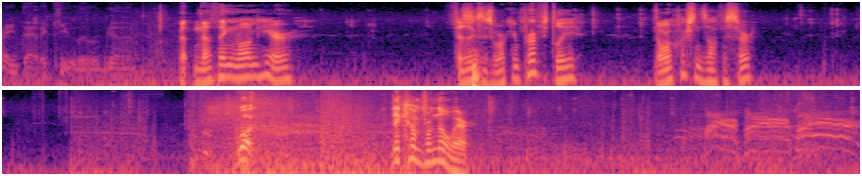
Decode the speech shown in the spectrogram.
Ain't that a cute little gun? Nothing wrong here. Physics is working perfectly. No more questions, officer. What? They come from nowhere. Fire! Fire! Fire!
